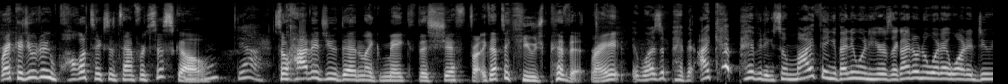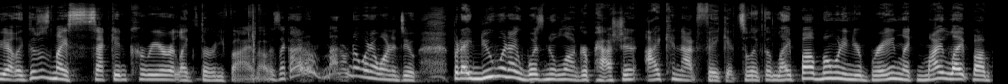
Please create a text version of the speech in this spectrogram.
right, because you were doing politics in San Francisco. Mm-hmm. yeah So how did you then like make the shift? For, like that's a huge pivot, right? It was a pivot. I kept pivoting. So my thing, if anyone here is like, I don't know what I want to do yet. Like this was my second career at like 35. I was like, I don't, I don't know what I want to do. But I knew when I was no longer passionate, I cannot fake it. So like the light bulb moment in your brain, like my light bulb,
